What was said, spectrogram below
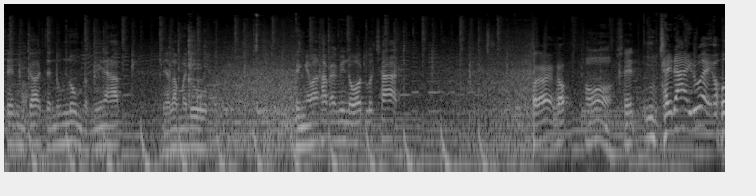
เส้นก็จะนุ่มๆแบบนี้นะครับ เดี๋ยวเรามาดูเป็นไงบ้างครับแอดมินโนตรสชาติพอได้ครับ โอ้ใช้ใช้ได้ด้วย โอ้โห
